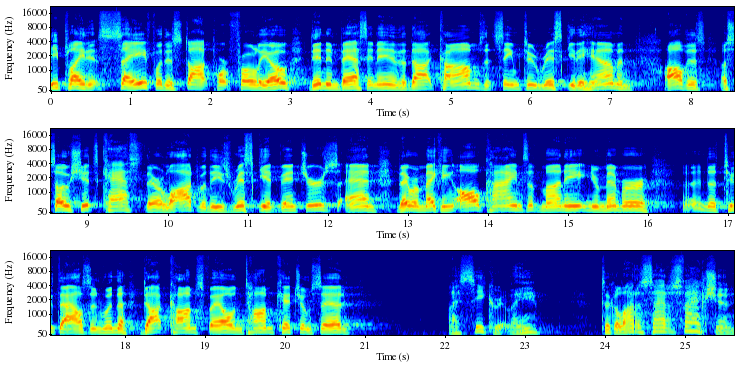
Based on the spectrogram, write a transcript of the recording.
he played it safe with his stock portfolio, didn't invest in any of the dot coms that seemed too risky to him, and all of his associates cast their lot with these risky adventures, and they were making all kinds of money. And you remember uh, in the 2000 when the dot coms fell, and Tom Ketchum said, I secretly took a lot of satisfaction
